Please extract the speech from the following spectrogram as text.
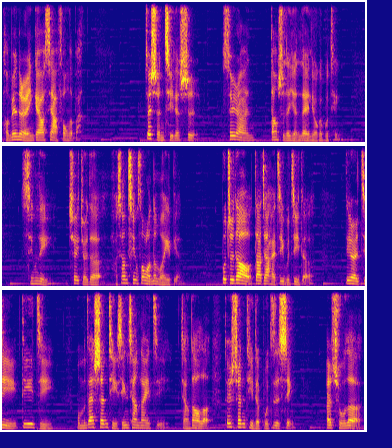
旁边的人应该要吓疯了吧。最神奇的是，虽然当时的眼泪流个不停，心里却觉得好像轻松了那么一点。不知道大家还记不记得第二季第一集，我们在身体星象那一集讲到了对身体的不自信，而除了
